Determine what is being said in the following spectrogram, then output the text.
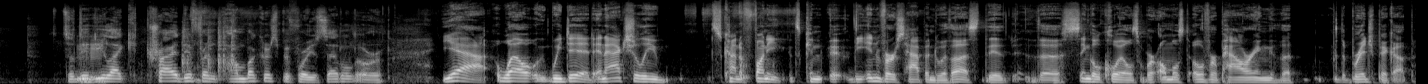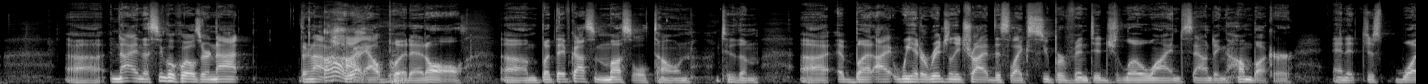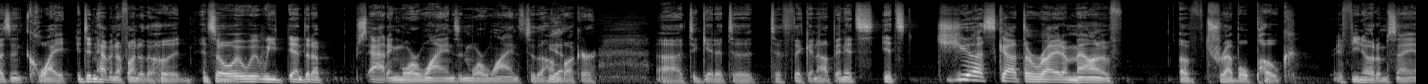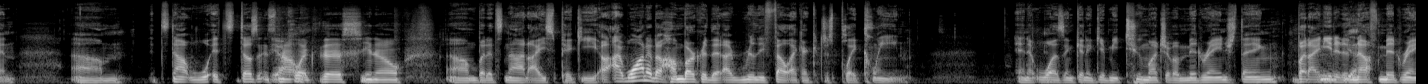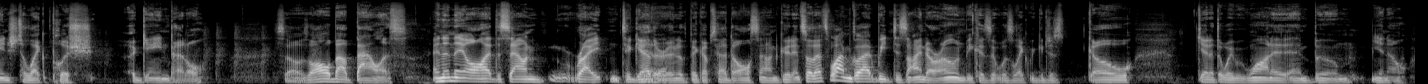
So did Mm-hmm. you like try different humbuckers before you settled, or Yeah, well, we did, and actually, it's kind of funny. It's con- the inverse happened with us. the The single coils were almost overpowering the the bridge pickup. Uh, not and the single coils are not they're not Oh, high right. output at all, um, but they've got some muscle tone to them. Uh, but I we had originally tried this like super vintage low wind sounding humbucker, and it just wasn't quite. It didn't have enough under the hood, and so it, we ended up adding more winds and more winds to the Yeah. humbucker uh, to get it to to thicken up, and it's it's just got the right amount of of treble poke, if you know what I'm saying. Um, it's not. It doesn't. It's not like this, you know. Um, but it's not ice picky. I, wanted a humbucker that I really felt like I could just play clean, and it wasn't going to give me too much of a mid range thing. But I needed yeah. enough mid range to like push a gain pedal. So it was all about balance. And then they all had to sound right together, Yeah. and the pickups had to all sound good. And so that's why I'm glad we designed our own because it was like we could just go, get it the way we want it, and boom, you know.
